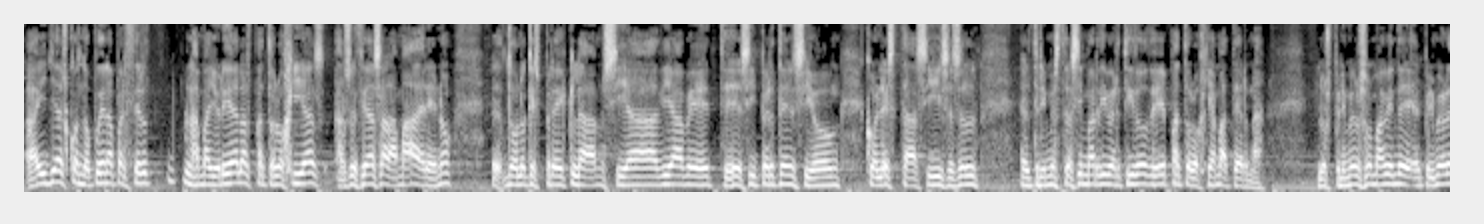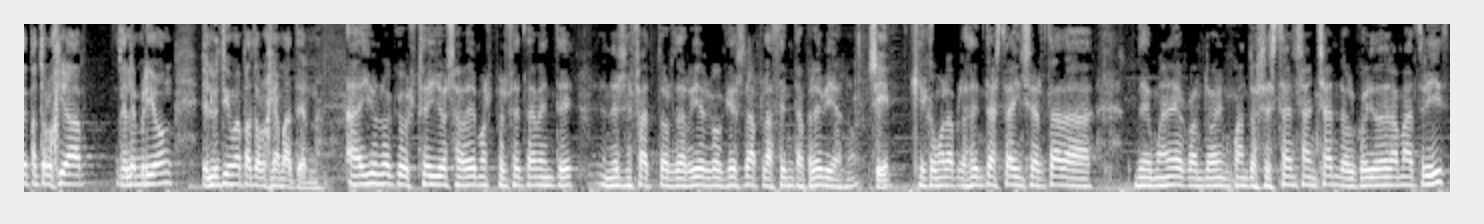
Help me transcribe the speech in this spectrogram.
Ahí ya es cuando pueden aparecer la mayoría de las patologías asociadas a la madre, ¿no? Eh, Todo lo que es preeclampsia, diabetes, hipertensión, colestasis, es el, el trimestre así más divertido de patología materna. Los primeros son más bien de, el primero de patología del embrión el último de patología materna. Hay uno que usted y yo sabemos perfectamente en ese factor de riesgo que es la placenta previa, ¿no? Sí. Que como la placenta está insertada de manera cuando en cuanto se está ensanchando el cuello de la matriz,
